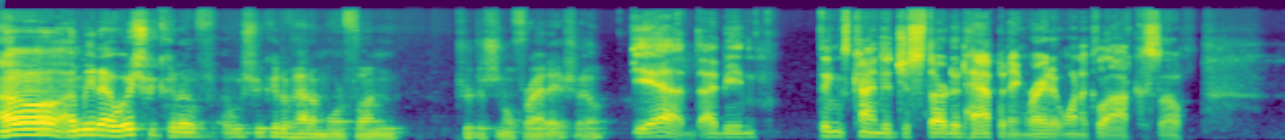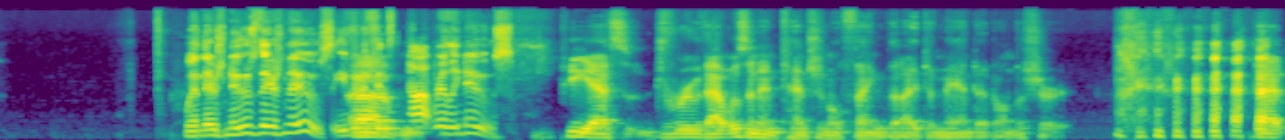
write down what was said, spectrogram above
Oh, I mean, I wish we could have. I wish we could have had a more fun traditional Friday show. Yeah, I mean, things kind of just started happening right at one o'clock. So when there's news, there's news, even if it's Um, not really news. P.S. Drew, that was an intentional thing that I demanded on the shirt. That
